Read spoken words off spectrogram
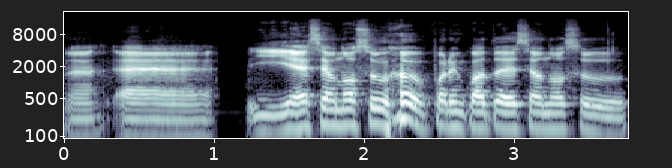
né? E esse é o nosso, por enquanto, esse é o nosso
